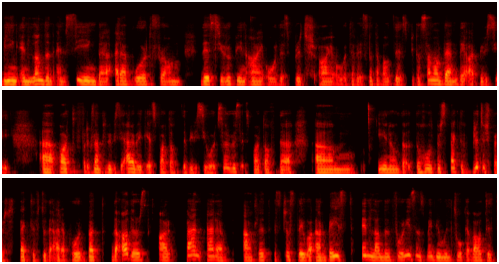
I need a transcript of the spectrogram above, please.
being in London and seeing the Arab world from this European eye or this British eye or whatever. It's not about this because some of them they are BBC uh, part. Of, for example, BBC Arabic is part of the BBC World Service. It's part of the um, you know the, the whole perspective, British perspective to the Arab world. But the others are pan Arab outlet. It's just they are based in London for reasons. Maybe we'll talk about it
